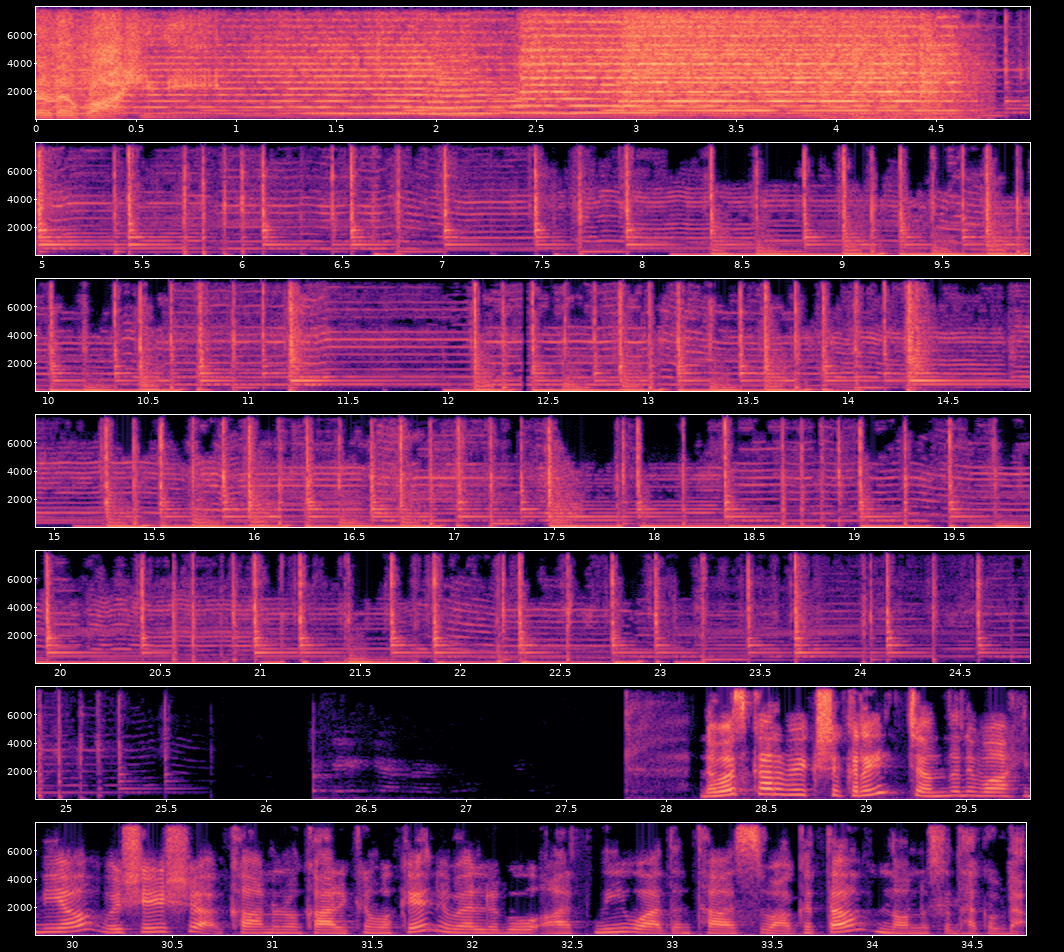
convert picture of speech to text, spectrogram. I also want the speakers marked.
Speaker 1: ಕನ್ನಡ ವಾಹಿನಿ
Speaker 2: ವೀಕ್ಷಕರೇ ಚಂದನ ವಾಹಿನಿಯ ವಿಶೇಷ ಕಾನೂನು ಕಾರ್ಯಕ್ರಮಕ್ಕೆ ನೀವೆಲ್ಲರಿಗೂ ಆತ್ಮೀಯವಾದಂತಹ ಸ್ವಾಗತ. ನಾನು ಸುಧಾಗೌಡ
